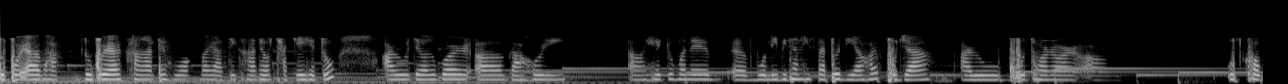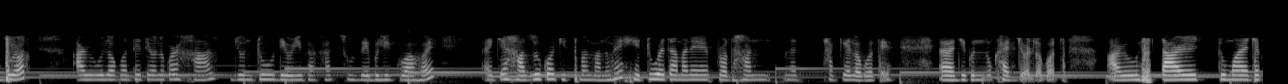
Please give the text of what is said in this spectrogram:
দুপৰীয়া ভাগ দুপৰীয়াৰ খানাতে হওক বা ৰাতি খানাতে হওক থাকেই সেইটো। আৰু তেওঁলোকৰ গাহৰি সেইটো মানে বলি বিধান হিচাপেও দিয়া হয় পূজা আৰু বহুত ধৰণৰ উৎসৱবোৰত। আৰু লগতে তেওঁলোকৰ সাজ যোনটো দেউৰী ভাষাত চুজে বুলি কোৱা হয় এতিয়া সাজু কয় কিছুমান মানুহে সেইটো এটা মানে প্ৰধান মানে থাকে লগতে যিকোনো খাদ্যৰ লগত। আৰু তাৰ তোমাৰ এতিয়া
